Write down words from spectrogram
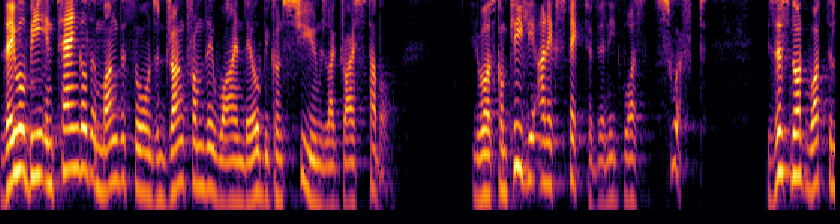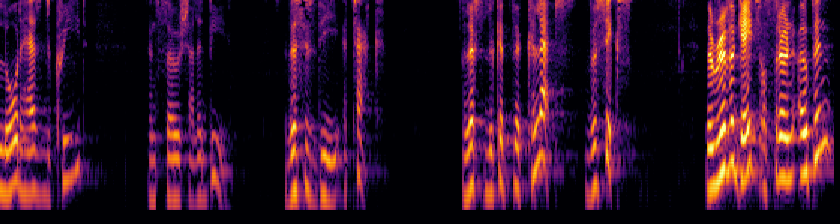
they will be entangled among the thorns and drunk from their wine. They will be consumed like dry stubble. It was completely unexpected and it was swift. Is this not what the Lord has decreed? And so shall it be. This is the attack. Let's look at the collapse. Verse 6. The river gates are thrown open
